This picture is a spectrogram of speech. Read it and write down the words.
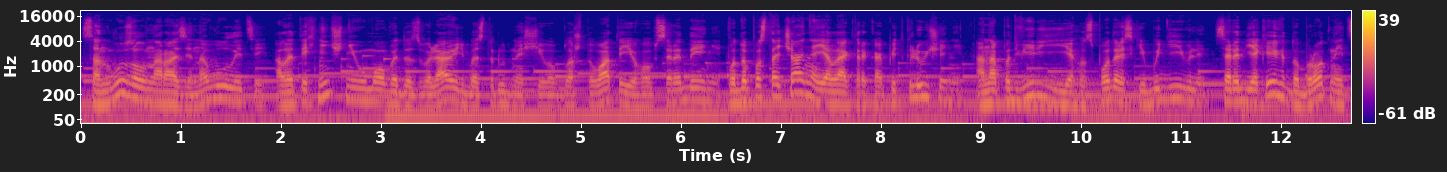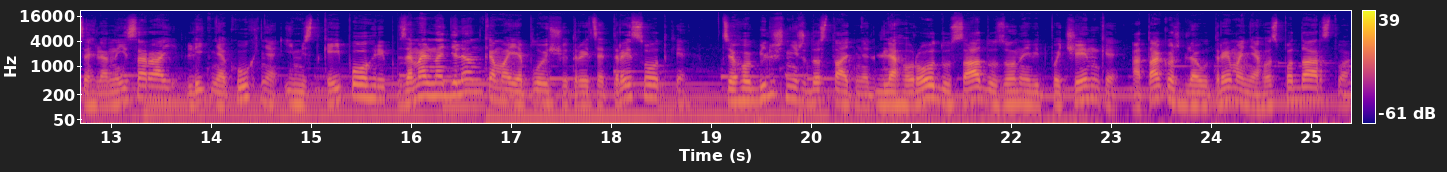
Санвузол наразі на вулиці, але технічні умови дозволяють без труднощів облаштувати його всередині. Водопостачання й електрика підключені, а на подвір'ї є господарські будівлі, серед яких добротний цегляний сарай, літня кухня і місткий погріб. Земельна ділянка має площу 33 сотки. Цього більш ніж достатньо для городу, саду, зони відпочинки, а також для утримання господарства.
